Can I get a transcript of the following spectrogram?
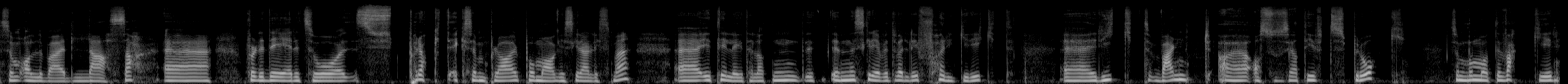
som alle bør lese. Eh, for det er et så prakteksemplar på magisk realisme. Eh, I tillegg til at den, den er skrevet veldig fargerikt, eh, rikt, varmt, eh, assosiativt språk. Som på en måte vekker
